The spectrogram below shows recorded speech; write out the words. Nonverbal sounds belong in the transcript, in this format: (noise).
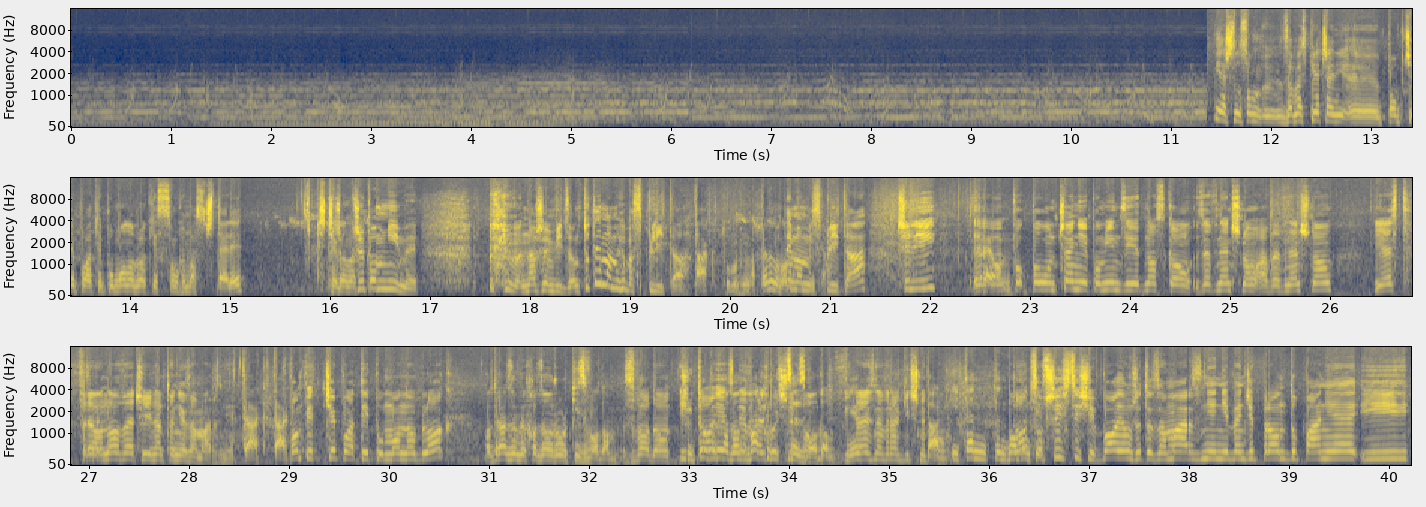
Wiesz, to są y, zabezpieczeń y, pomp ciepła typu monoblok jest, są chyba z cztery. Z czego Przypomnijmy (clears throat) naszym widzom, tutaj mamy chyba splita. tak, tu na pewno Tutaj mamy splita. splita, czyli Freon. po, połączenie pomiędzy jednostką zewnętrzną a wewnętrzną jest freonowe, czyli nam to nie zamarznie. Tak, tak. W pompie ciepła typu monoblok Od razu wychodzą rurki z wodą. z wodą Czyli i tu to jest wychodzą dwa newralgiczny krótce z punkt. wodą, I nie? to jest newralgiczny Tak, punkt. i ten, ten To, moment co jest... wszyscy się boją, że to zamarznie, nie będzie prądu, panie, i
